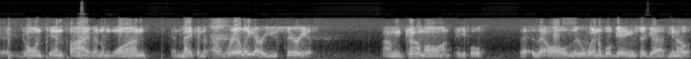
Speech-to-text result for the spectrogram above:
uh, going 10 5 and 1 and making a really? Are you serious? I mean, come on, people. The, the, all their winnable games they got, you know,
